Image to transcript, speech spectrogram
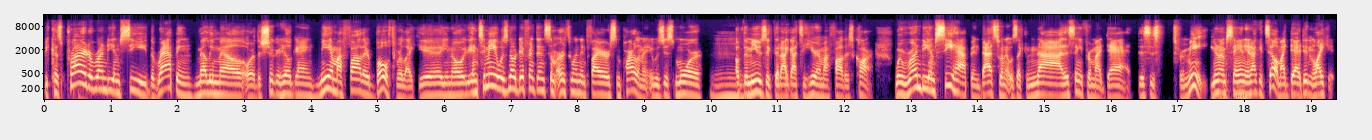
Because prior to Run DMC, the rapping Melle Mel or the Sugarhill Gang, me and my father both were like, yeah, you know, and to me, it was no different than some Earth, Wind, and Fire or some Parliament. It was just more mm. of the music that I got to hear in my father's car. When Run DMC happened, that's when it was like, nah, this ain't for my dad. This is for me. You know what I'm saying? Mm-hmm. And I could tell my dad didn't like it.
